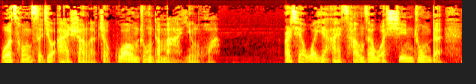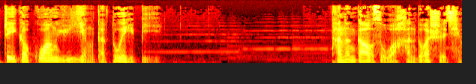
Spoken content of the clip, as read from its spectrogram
我从此就爱上了这光中的马樱花，而且我也爱藏在我心中的这个光与影的对比。它能告诉我很多事情，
